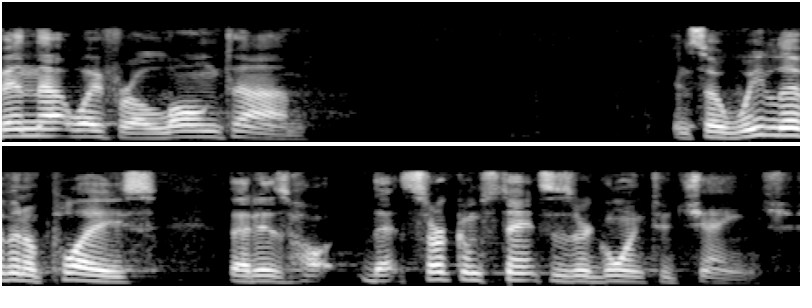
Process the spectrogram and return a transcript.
been that way for a long time. And so we live in a place that is that circumstances are going to change.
